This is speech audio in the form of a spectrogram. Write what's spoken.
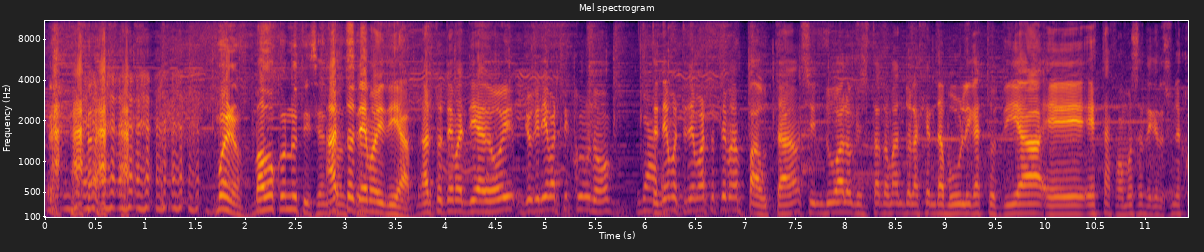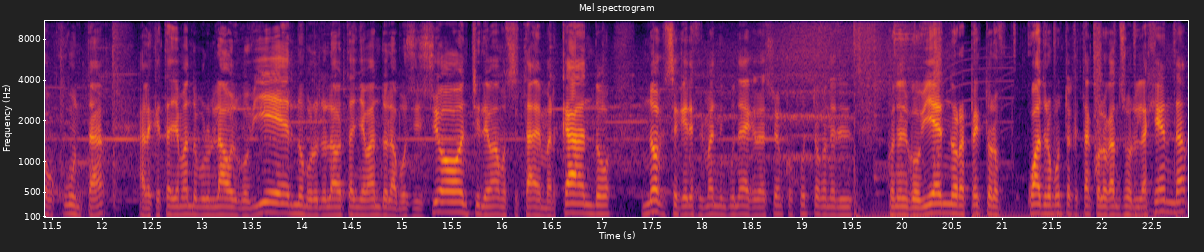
Bueno, vamos con noticias. Harto entonces. tema hoy día, harto tema el día de hoy. Yo quería partir con uno. Ya, tenemos, tenemos harto tema en pauta. Sin duda lo que se está tomando la agenda pública estos días, eh, estas famosas declaraciones conjuntas, a las que está llamando por un lado el gobierno, por otro lado están llamando la oposición, Chile Vamos se está desmarcando, no se quiere firmar ninguna declaración conjunta con el, con el gobierno respecto a los cuatro puntos que están colocando sobre la agenda.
